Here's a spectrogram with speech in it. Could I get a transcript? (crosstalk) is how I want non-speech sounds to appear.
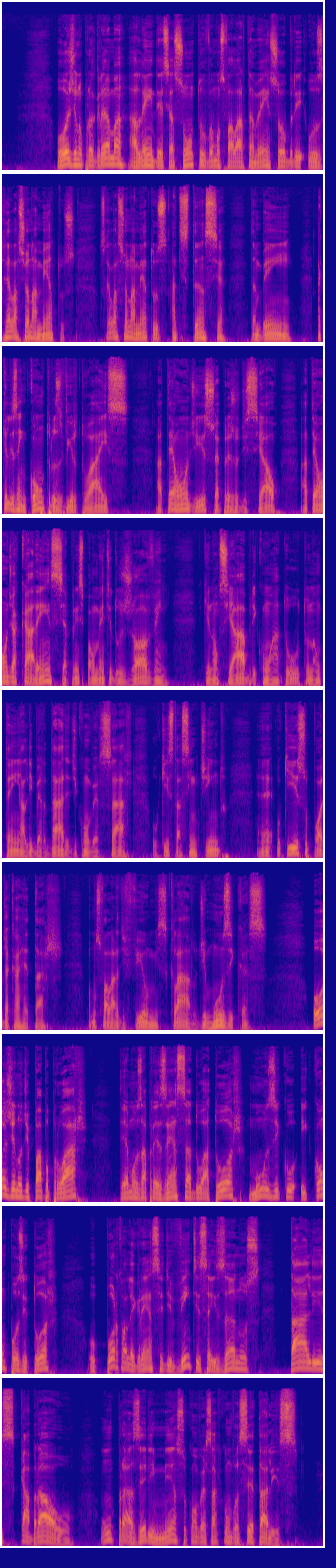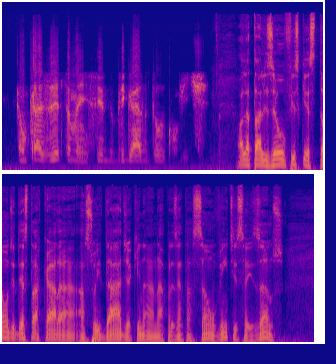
Hoje no programa, além desse assunto, vamos falar também sobre os relacionamentos, os relacionamentos à distância, também aqueles encontros virtuais, até onde isso é prejudicial, até onde a carência, principalmente do jovem, que não se abre com o adulto, não tem a liberdade de conversar o que está sentindo, é, o que isso pode acarretar. Vamos falar de filmes, claro, de músicas. Hoje no De Papo Pro Ar, temos a presença do ator, músico e compositor, o porto-alegrense de 26 anos, Thales Cabral. Um prazer imenso conversar com você, Thales. É um prazer também, Cido. Obrigado pelo convite. Olha, Thales, eu fiz questão de destacar a, a sua idade aqui na, na apresentação, 26 anos,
